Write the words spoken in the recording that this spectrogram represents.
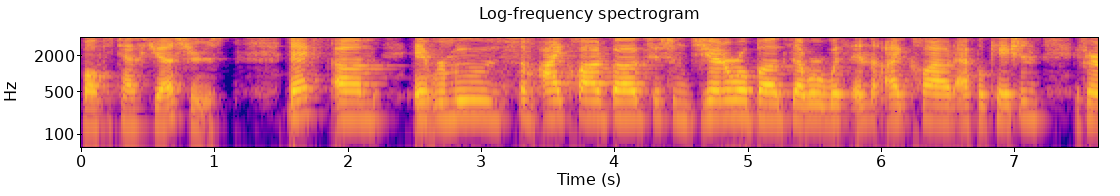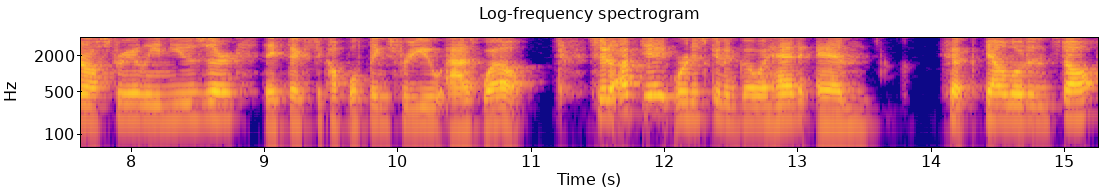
multitask gestures. Next, um, it removes some iCloud bugs or some general bugs that were within the iCloud application. If you're an Australian user, they fixed a couple things for you as well. So to update, we're just going to go ahead and click download and install.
